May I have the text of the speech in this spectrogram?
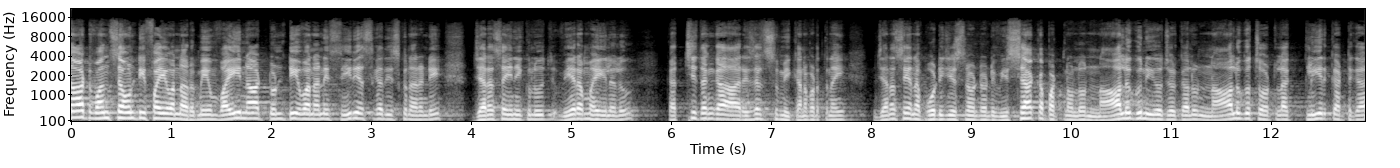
not one seventy five అన్నారు. మేము వై నాట్ ట్వంటీ వన్ అని సీరియస్గా తీసుకున్నారండి. జన సైనికులు వీర మహిళలు ఖచ్చితంగా ఆ రిజల్ట్స్ మీకు కనబడుతున్నాయి. జనసేన పోటీ చేసినటువంటి విశాఖపట్నంలో నాలుగు నియోజకవర్గాలు నాలుగు చోట్ల క్లియర్ కట్గా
